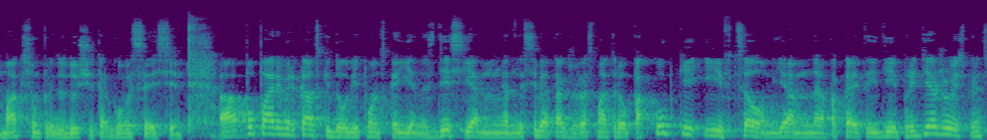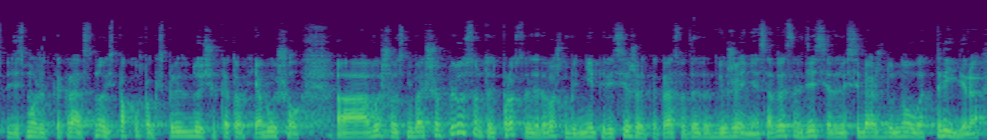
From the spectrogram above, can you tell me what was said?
максимум предыдущей торговой сессии. А по паре американский доллар, японская иена, здесь я для себя также рассматривал покупки и в целом я пока этой идеи придерживаюсь. В принципе, здесь может как раз, ну, из покупок с предыдущих, которых я вышел, а, вышел с небольшим плюсом, то есть просто для того, чтобы не пересиживать как раз вот это движение. Соответственно, здесь я для себя жду нового триггера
